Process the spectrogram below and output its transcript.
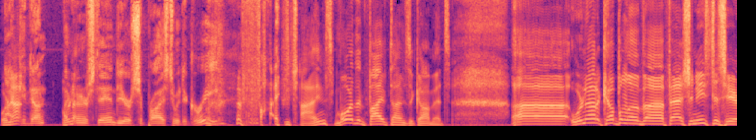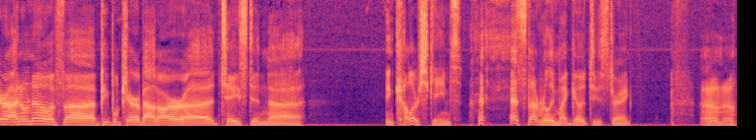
We're I not can, un- I we're can not- understand your surprise to a degree. five times, more than five times the comments. Uh, we're not a couple of uh, fashionistas here. I don't know if uh, people care about our uh, taste in uh, in color schemes. That's not really my go-to strength. I don't know.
